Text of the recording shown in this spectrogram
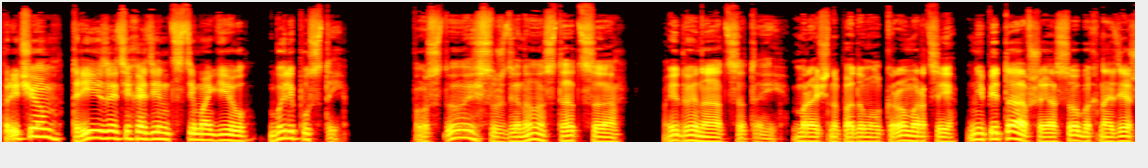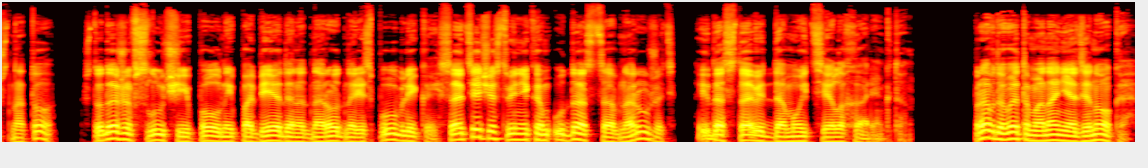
причем три из этих 11 могил были пусты. Пустой суждено остаться «И двенадцатый», — мрачно подумал Кромарти, не питавший особых надежд на то, что даже в случае полной победы над Народной Республикой соотечественникам удастся обнаружить и доставить домой тело Харрингтон. Правда, в этом она не одинока.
